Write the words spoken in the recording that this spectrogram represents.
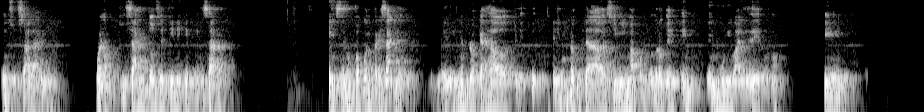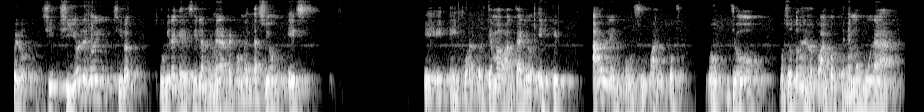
en su salario, bueno, quizás entonces tiene que pensar en ser un poco empresario. El ejemplo que has dado, el ejemplo que usted ha dado de sí misma, pues yo creo que es, muy valedero, ¿no? Eh, pero si, yo les doy, si yo tuviera que decir, la primera recomendación es, eh, en cuanto al tema bancario, es que hablen con sus bancos, ¿no? Yo, nosotros en los bancos tenemos una,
